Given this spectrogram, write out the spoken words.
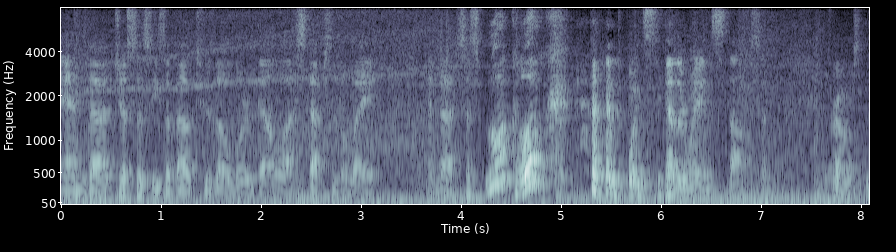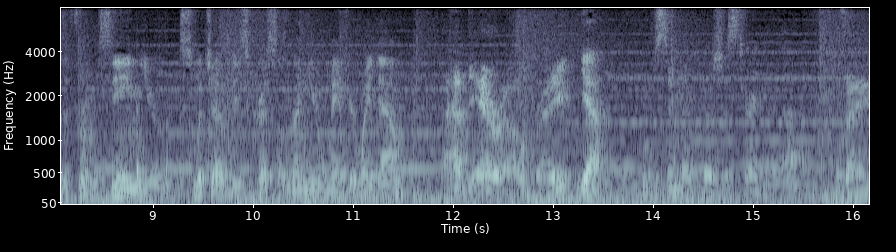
and uh, just as he's about to, though, Lord Dell uh, steps in the way and uh, says, "Look, look!" and points the other way and stops him from from seeing you switch out these crystals. And then you make your way down. I had the arrow, right? Yeah, I'm assuming that was just staring at. Because I,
